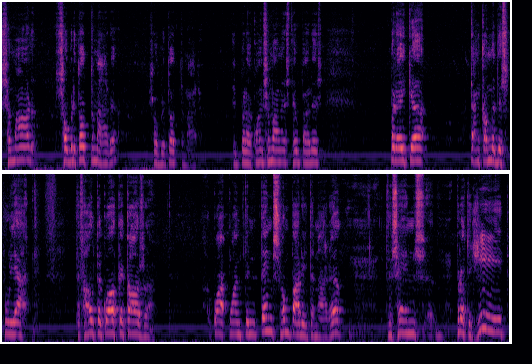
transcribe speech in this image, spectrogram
sa mort, sobretot ta mare, sobretot ta mare, però quan sa mare els teus pares, pareix que tant com a despullat, te falta qualque cosa, quan, quan tens son pare i ta mare, te sents protegit,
